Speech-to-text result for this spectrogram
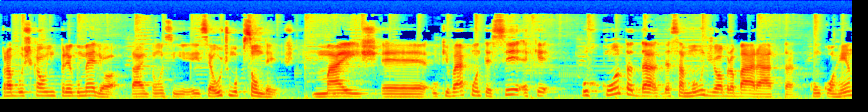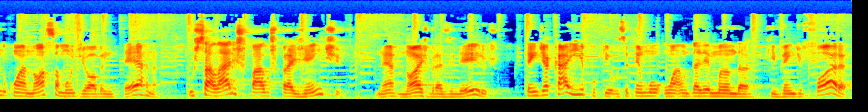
para buscar um emprego melhor, tá? Então, assim, essa é a última opção deles. Mas é, o que vai acontecer é que, por conta da- dessa mão de obra barata concorrendo com a nossa mão de obra interna, os salários pagos pra gente, né, nós brasileiros, tende a cair, porque você tem uma, uma- uma demanda que vem de fora,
